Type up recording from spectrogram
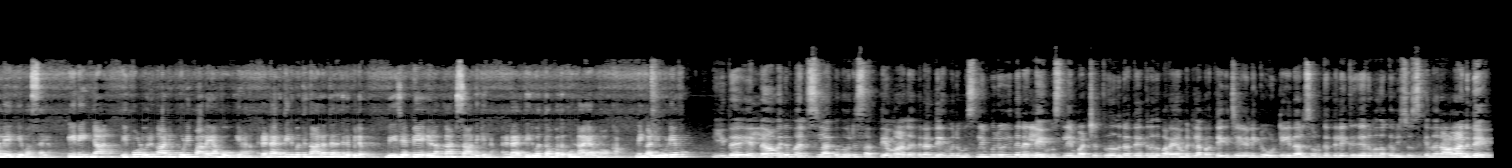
അലൈഹി വസല്ലം. ഇനി ഞാൻ ഇപ്പോൾ ഒരു കാര്യം കൂടി പറയാൻ പോവുകയാണ്. രണ്ടായിരത്തി ഇരുപത്തിനാല് തെരഞ്ഞെടുപ്പിലും ബി ജെ പിയെ ഇളക്കാൻ സാധിക്കില്ല. രണ്ടായിരത്തി ഇരുപത്തി ഒമ്പത് ഉണ്ടായാൽ നോക്കാം. നിങ്ങൾ യു ഡി എഫ് ഇത് എല്ലാവരും മനസ്സിലാക്കുന്ന ഒരു സത്യമാണ്. പിന്നെ അദ്ദേഹം ഒരു മുസ്ലിം പുരോഹിതനല്ലേ? മുസ്ലിം പക്ഷത്ത് നിന്നിട്ട് അദ്ദേഹത്തിന് അത് പറയാൻ പറ്റില്ല. പ്രത്യേകിച്ച് ഏണിക്ക് വോട്ട് ചെയ്താൽ സ്വർഗത്തിലേക്ക് കയറുമെന്നൊക്കെ വിശ്വസിക്കുന്ന ഒരാളാണ് ഇദ്ദേഹം.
